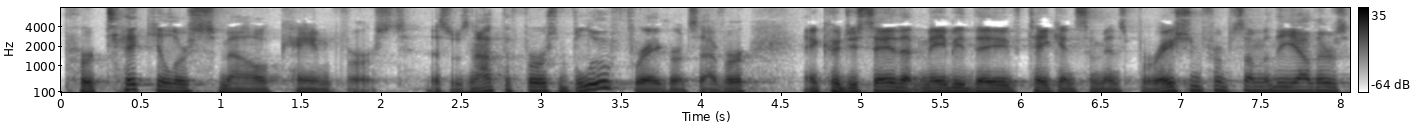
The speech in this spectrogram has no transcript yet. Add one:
particular smell came first. This was not the first blue fragrance ever. And could you say that maybe they've taken some inspiration from some of the others?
